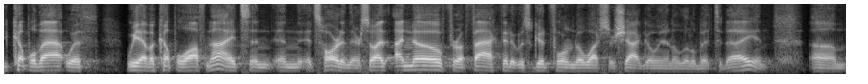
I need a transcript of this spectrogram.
you couple that with we have a couple off nights and, and it's hard in there. So I, I know for a fact that it was good for them to watch their shot go in a little bit today. And, um,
